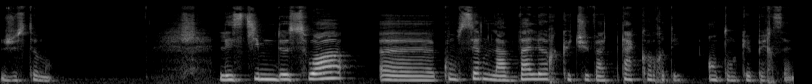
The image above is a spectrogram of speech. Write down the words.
justement. L'estime de soi euh, concerne la valeur que tu vas t'accorder en tant que personne.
